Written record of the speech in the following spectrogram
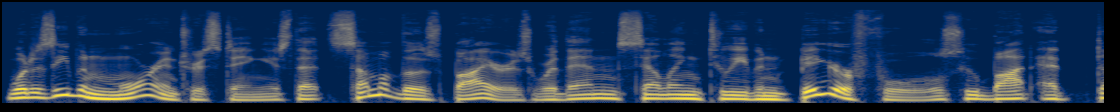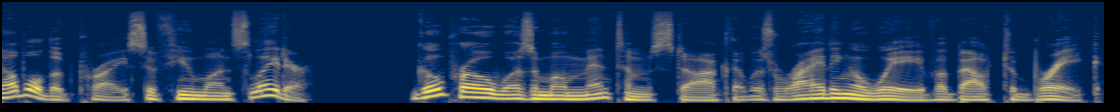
What is even more interesting is that some of those buyers were then selling to even bigger fools who bought at double the price a few months later. GoPro was a momentum stock that was riding a wave about to break.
